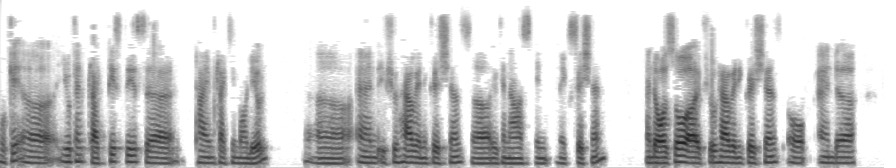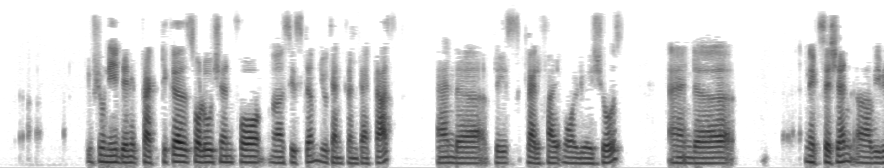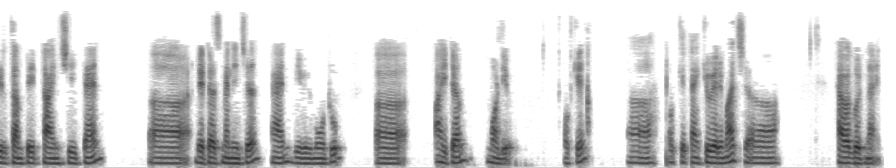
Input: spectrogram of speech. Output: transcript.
okay uh, you can practice this uh, time tracking module. Uh, and if you have any questions uh, you can ask in next session. And also uh, if you have any questions or and uh, if you need any practical solution for system you can contact us. And please clarify all your issues. And next session we will complete timesheet and uh, debtors manager and we will move to uh, item module. Okay? Uh, okay thank you very much. Uh, have a good night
